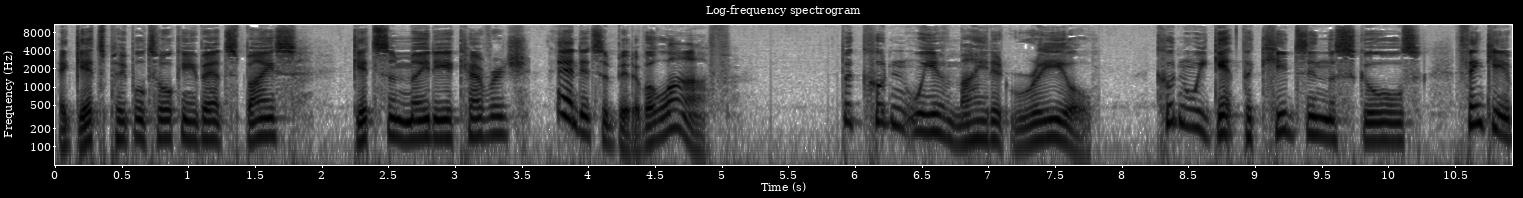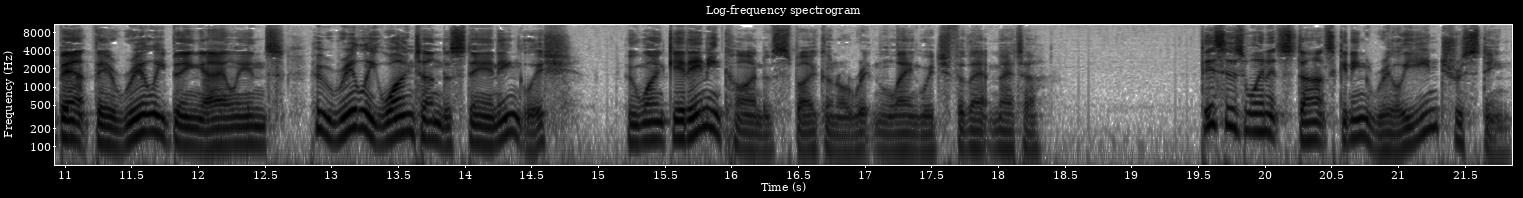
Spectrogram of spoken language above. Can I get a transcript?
It gets people talking about space, gets some media coverage, and it's a bit of a laugh. But couldn't we have made it real? Couldn't we get the kids in the schools thinking about there really being aliens who really won't understand English, who won't get any kind of spoken or written language for that matter? This is when it starts getting really interesting,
